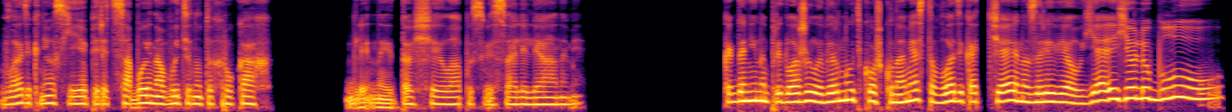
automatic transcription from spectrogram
Владик нес ее перед собой на вытянутых руках. Длинные тощие лапы свисали лианами. Когда Нина предложила вернуть кошку на место, Владик отчаянно заревел «Я ее люблю!»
